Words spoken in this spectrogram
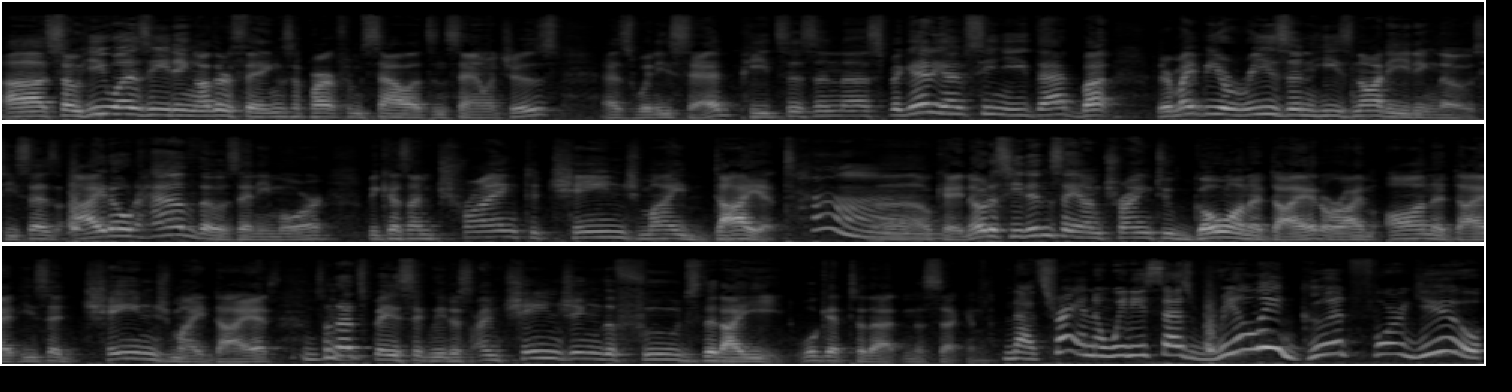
uh, so he was eating other things apart from salads and sandwiches, as Winnie said, pizzas and uh, spaghetti. I've seen you eat that, but there might be a reason he's not eating those. He says, I don't have those anymore because I'm trying to change my diet. Ah, okay. Notice he didn't say I'm trying to go on a diet or I'm on a diet. He said change my diet. So that's basically just I'm changing the foods that I eat. We'll get to that in a second. That's right. And then Winnie says, Really good for you.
